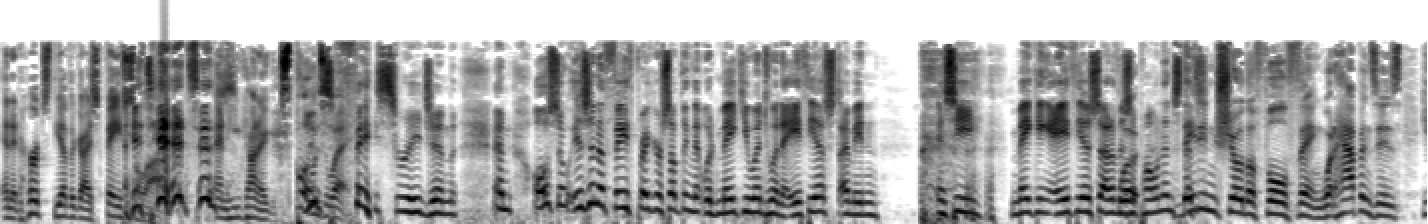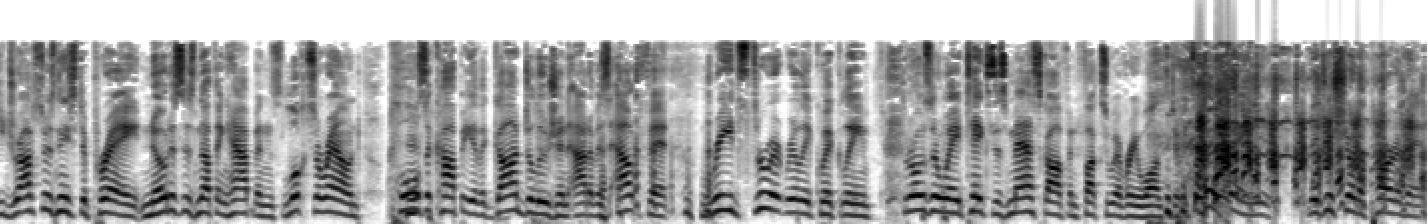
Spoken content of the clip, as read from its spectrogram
and it hurts the other guy's face a lot, it's his- and he kind of explodes his away. face region. And also, isn't a faith breaker something that would make you into an atheist? I mean, is he making atheists out of his Well, opponents? They didn't show the full thing. What happens is he drops to his knees to pray, notices nothing happens, looks around, pulls a copy of the God Delusion out of his outfit, reads through it really quickly, throws it away, takes his mask off, and fucks whoever he wants to. It's a whole thing. They just showed a part of it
